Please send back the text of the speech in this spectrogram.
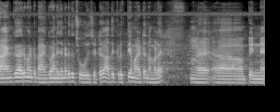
ബാങ്കുകാരുമായിട്ട് ബാങ്ക് മാനേജറിന്റെ അടുത്ത് ചോദിച്ചിട്ട് അത് കൃത്യമായിട്ട് നമ്മളെ പിന്നെ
